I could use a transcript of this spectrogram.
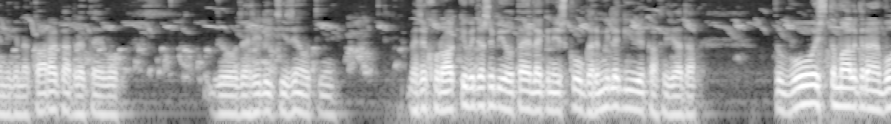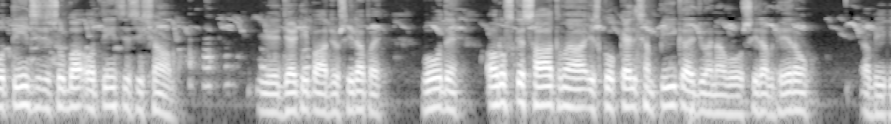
यानी कि नकारा कर देता है वो, जो जहरीली चीज़ें होती हैं। वैसे खुराक की वजह से भी होता है, लेकिन इसको गर्मी लगी हुई है काफ़ी ज़्यादा। तो वो इस्तेमाल कराएँ वो तीन सी सी सुबह और तीन सी शाम, ये जेटी पार जो सिरप है, वो दें। और उसके साथ मैं इसको कैल्शियम पी का जो है ना, वो सिरप दे रहा हूँ, अभी।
